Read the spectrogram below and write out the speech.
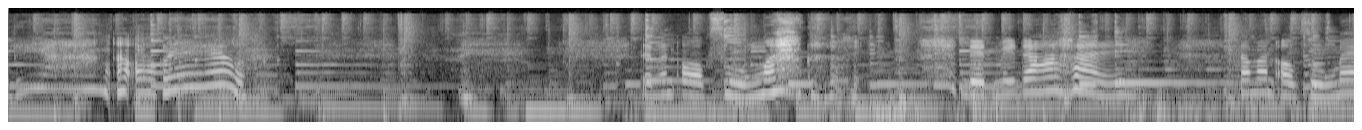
หรือยังเอาออกแล้ว แต่มันออกสูงมากเลย เด็ดไม่ได้ ถ้ามันออกสูงแม่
